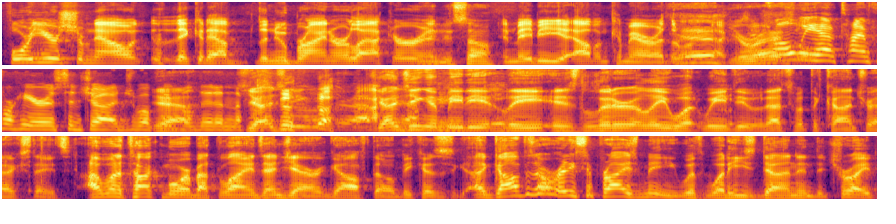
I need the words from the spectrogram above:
four years from now, they could have the new Brian Urlacher and Maybe so. and maybe Alvin Kamara at the Yeah. running back. You're right. All we have time for here is to judge what people did in the first judging, round of the draft. judging Yeah. immediately is literally what we do. That's what the contract states. I want to talk more about the Lions and Jared Goff, though, because uh, Goff has already surprised me with what he's done in Detroit.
